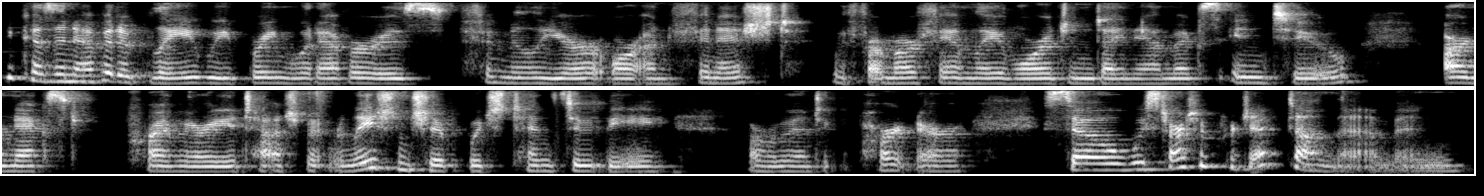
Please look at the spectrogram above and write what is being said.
because inevitably we bring whatever is familiar or unfinished from our family of origin dynamics into our next primary attachment relationship, which tends to be a romantic partner. So we start to project on them and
